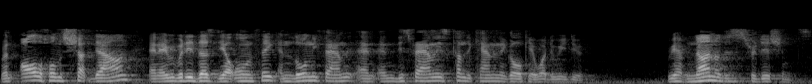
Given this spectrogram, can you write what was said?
When all homes shut down and everybody does their own thing, and lonely family and, and these families come to Canada and go, okay, what do we do? We have none of these traditions.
